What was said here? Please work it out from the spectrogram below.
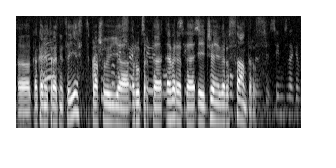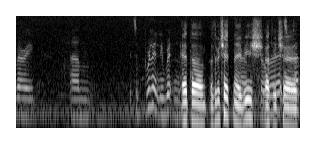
Какая нибудь разница есть? Спрашиваю я Руперта Эверетта и Дженнивер Сандерс. Это замечательная вещь, отвечает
